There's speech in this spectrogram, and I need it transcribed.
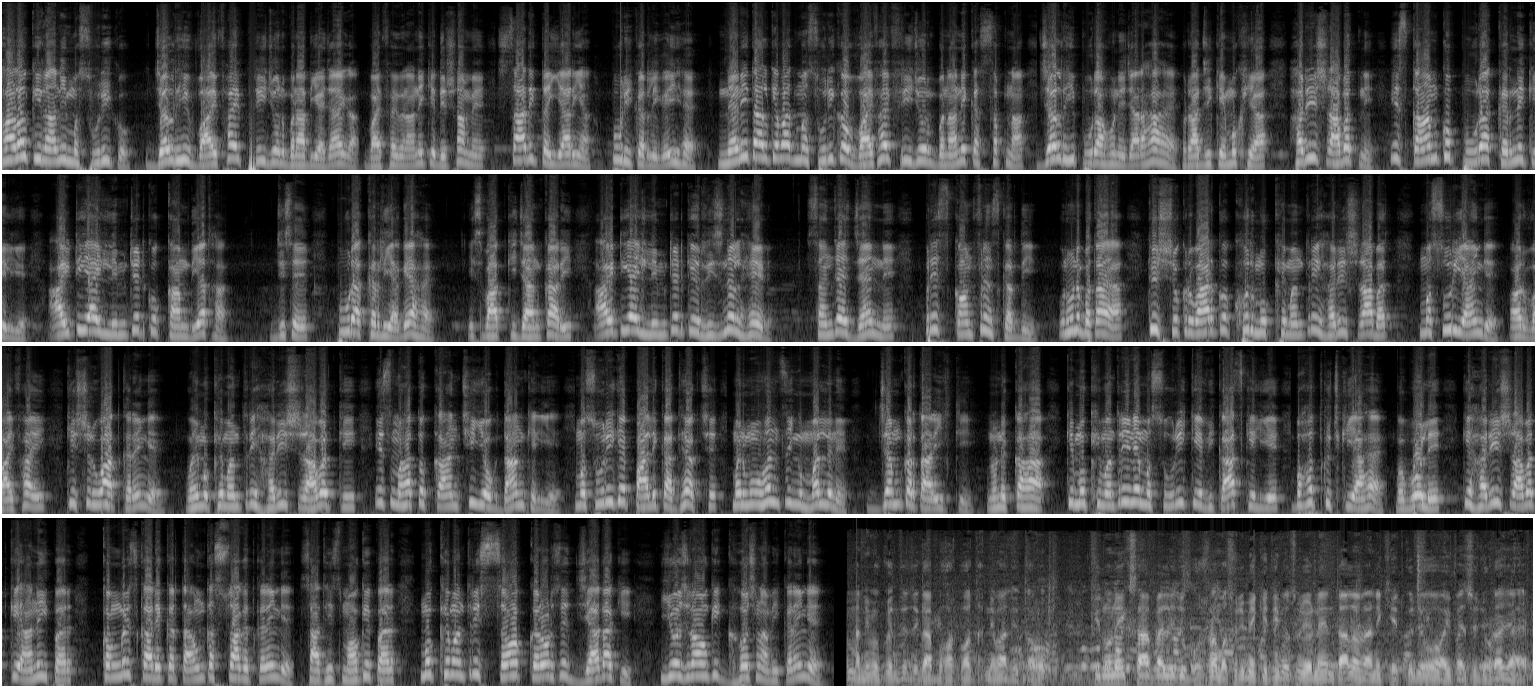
पहाड़ों की रानी मसूरी को जल्द ही वाईफाई फ्री जोन बना दिया जाएगा। वाईफाई बनाने की दिशा में सारी तैयारियाँ पूरी कर ली गई है। नैनीताल के बाद मसूरी को वाईफाई फ्री जोन बनाने का सपना जल्द ही पूरा होने जा रहा है। राज्य के मुखिया हरीश रावत ने इस काम को पूरा करने के लिए आईटीआई लिमिटेड को काम दिया था, जिसे पूरा कर लिया गया है। इस बात की जानकारी आईटीआई लिमिटेड के रीजनल हेड संजय जैन ने प्रेस कॉन्फ्रेंस कर दी। उन्होंने बताया कि शुक्रवार को खुद मुख्यमंत्री हरीश रावत मसूरी आएँगे और वाईफाई की शुरुआत करेंगे। वहीं मुख्यमंत्री हरीश रावत की इस महत्वाकांक्षी योगदान के लिए मसूरी के पालिका अध्यक्ष मनमोहन सिंह मल्ल ने जमकर तारीफ़ की। उन्होंने कहा कि मुख्यमंत्री ने मसूरी के विकास के लिए बहुत कुछ किया है। वो बोले कि हरीश रावत के आने पर कांग्रेस कार्यकर्ता उनका स्वागत करेंगे। साथ ही इस मौके पर मुख्यमंत्री 100 करोड़ से ज़्यादा की योजनाओं की घोषणा भी करेंगे। माननीय मुख्यमंत्री जी का बहुत बहुत धन्यवाद देता हूँ कि उन्होंने एक साल पहले जो घोषणा मसूरी में की थी, मसूरी और नैनीताल और रानी खेत को जो वाईफाई से जोड़ा जाए,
